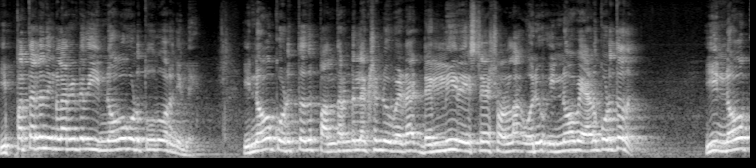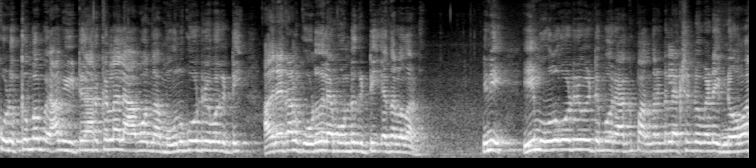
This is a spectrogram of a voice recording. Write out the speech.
ഇപ്പം തന്നെ നിങ്ങൾ അറിയേണ്ടത് ഇന്നോവ കൊടുത്തു എന്ന് പറഞ്ഞില്ലേ? ഇന്നോവ കൊടുത്തത് പന്ത്രണ്ട് ലക്ഷം രൂപയുടെ ഡൽഹി രജിസ്ട്രേഷനുള്ള ഒരു ഇന്നോവയാണ് കൊടുത്തത്. ഈ ഇന്നോവ കൊടുക്കുമ്പോൾ ആ വീട്ടുകാർക്കുള്ള ലാഭം എന്താ? മൂന്ന് കോടി രൂപ കിട്ടി. അതിനേക്കാൾ കൂടുതൽ എമൗണ്ട് കിട്ടി എന്നുള്ളതാണ്. ഇനി ഈ മൂന്ന് കോടി രൂപ കിട്ടുമ്പോൾ ഒരാൾക്ക് പന്ത്രണ്ട് ലക്ഷം രൂപയുടെ ഇന്നോവ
